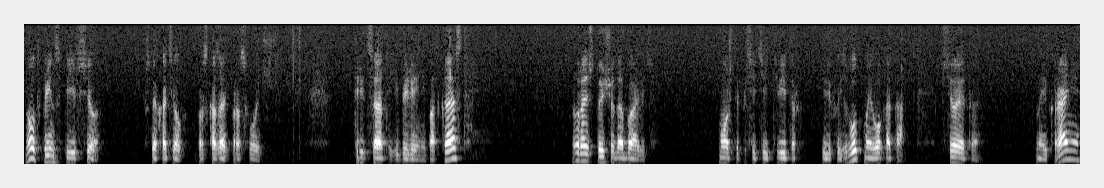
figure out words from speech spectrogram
Ну вот, в принципе, и все, что я хотел рассказать про свой 30-й юбилейный подкаст. Ну, разве что еще добавить. Можете посетить Twitter или Facebook моего кота. Все это на экране.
